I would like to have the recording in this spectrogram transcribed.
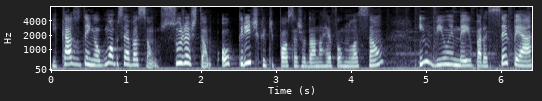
E caso tenha alguma observação, sugestão ou crítica que possa ajudar na reformulação, envie um e-mail para cpa.ema.br.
